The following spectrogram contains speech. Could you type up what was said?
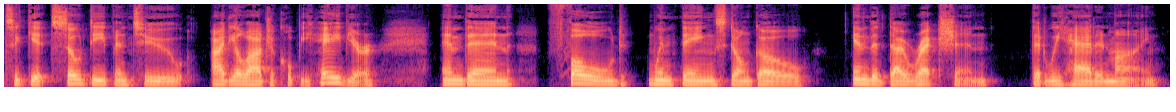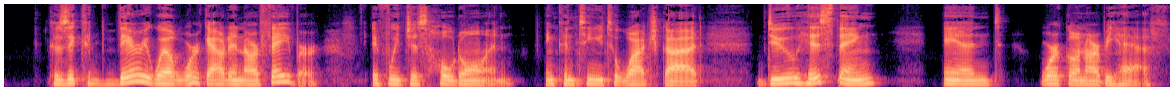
to get so deep into ideological behavior and then fold when things don't go in the direction that we had in mind. Because it could very well work out in our favor if we just hold on and continue to watch God do his thing and work on our behalf.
